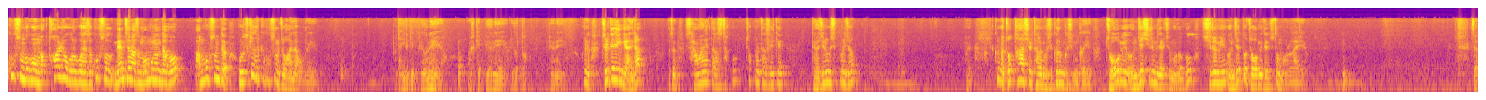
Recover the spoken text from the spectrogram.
국수 먹으면 막 토하려고 그러고 해서 국수 냄새 나서 못 먹는다고? 안 먹었는데 어떻게 그렇게 국수를 좋아하냐고 그래요. 자, 이렇게 변해요. 이렇게 변해요. 이것도 변해요. 그러니까 절대적인 게 아니라 어떤 상황에 따라서 자꾸 조건에 따라서 이렇게 되어지는 것일 뿐이죠. 네. 그러니까 좋다 싫다는 것이 그런 것인 거예요. 좋음이 언제 싫음이 될지 모르고 싫음이 언제 또 좋음이 될지도 몰라요. 응? 자,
